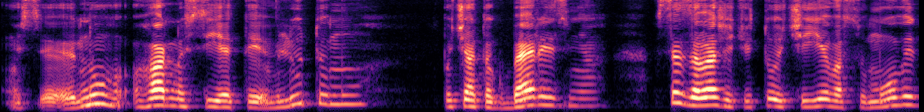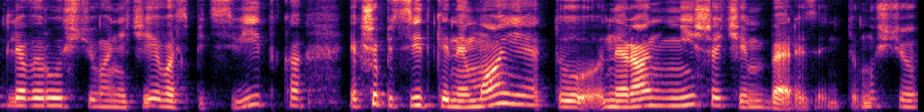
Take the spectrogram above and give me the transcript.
Ось, е, ну, гарно сіяти в лютому, початок березня. Все залежить від того, чи є у вас умови для вирощування, чи є у вас підсвітка. Якщо підсвітки немає, то не раніше, ніж березень, тому що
